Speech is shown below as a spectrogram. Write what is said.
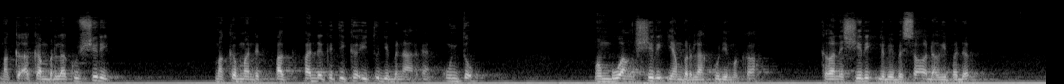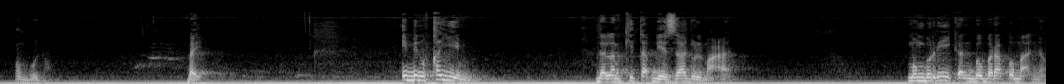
maka akan berlaku syirik. Maka pada ketika itu dibenarkan untuk membuang syirik yang berlaku di Mekah kerana syirik lebih besar daripada membunuh. Baik. Ibn Qayyim dalam kitab dia Zadul Ma'ad memberikan beberapa makna.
